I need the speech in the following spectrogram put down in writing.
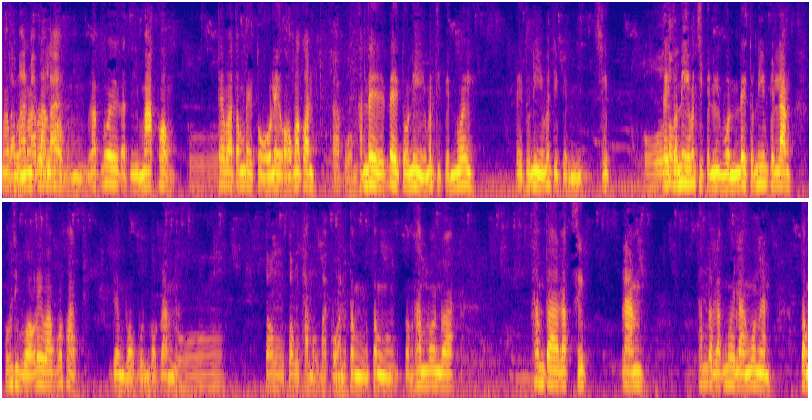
มากบสานมารถมากล่างมาบนพล่าร้อง มอืมรักด้วยกับสิมากพร้อม โอ้แต่ว่าต้องได้ตัวเลขออกมาก่อนครับผมคันได้ได้ตัวนี้มันสิเป็นหน่วย ได้ตัวนี้มันสิเป็นสิบโอ้ได้ต้ตัอวงนี้มันสิเป็นบนได้ตัวนี้มันเป็นล่างผมสิบอกเลยว่าว่าผัดเรื่องบอกบนบอกล่างนะโอ้ต้องต้องทำออกมาก่อนต้องต้องต้องทำบนว่าทำแตาหลักสิบล่างทำแตาหลักหน่วยล่างว่าแมันต้อง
